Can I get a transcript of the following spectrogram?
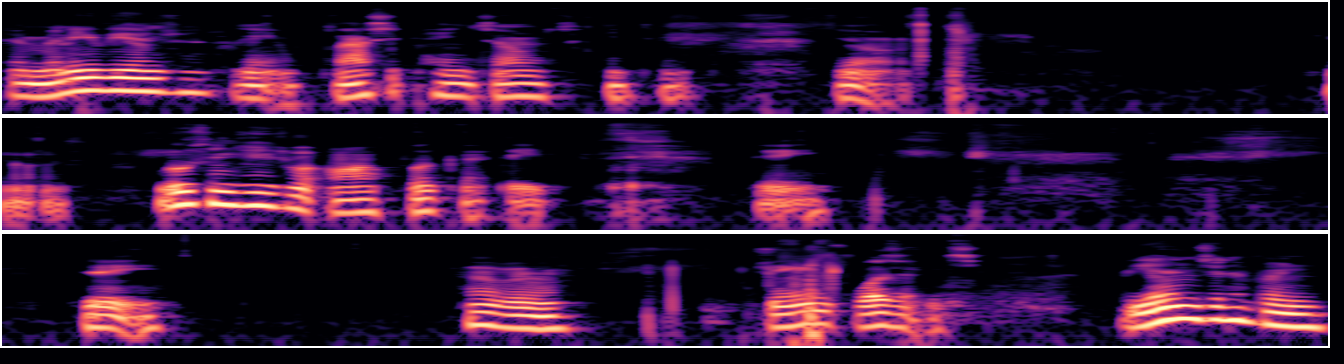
and many of the engines were getting flashy paint jobs to continue. Yeah. Yes. Most engines were off work that day. Day. Day. However, James wasn't. The engine had been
